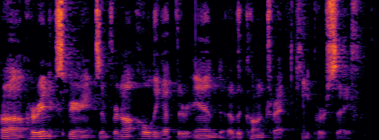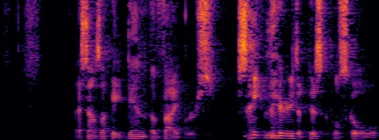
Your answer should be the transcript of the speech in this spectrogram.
uh, her inexperience and for not holding up their end of the contract to keep her safe. That sounds like a den of vipers. St. Mary's Episcopal School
